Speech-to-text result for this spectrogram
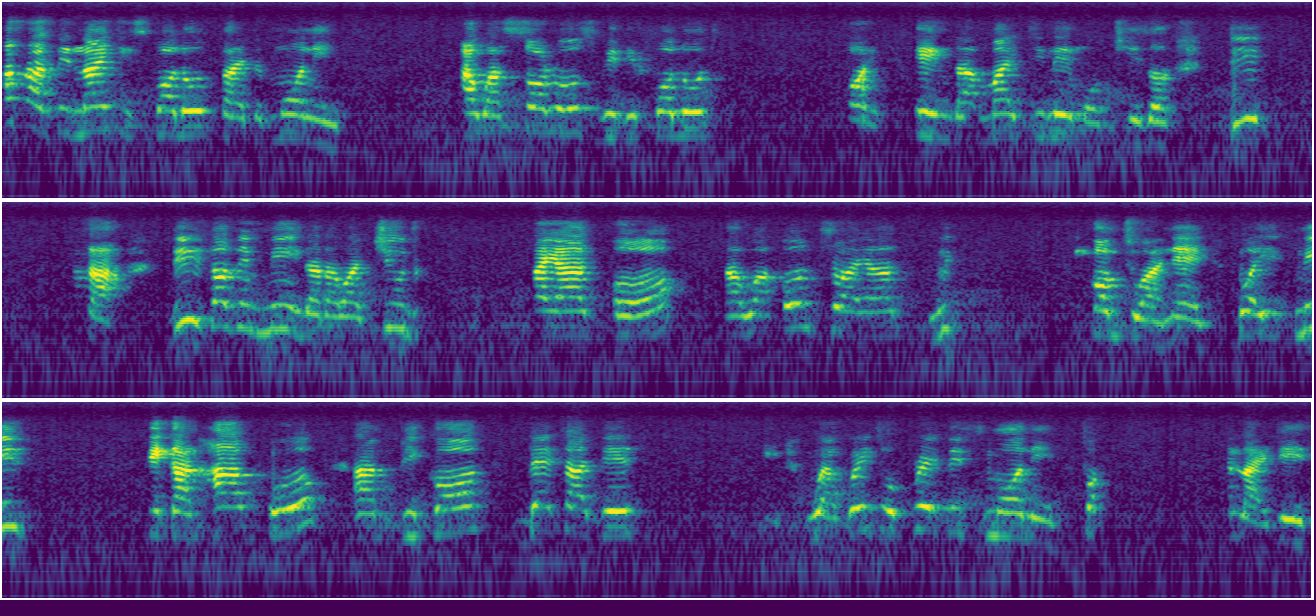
Just as the night is followed by the morning, our sorrows will be followed by in the mighty name of Jesus. This, this doesn't mean that our children trials or our own trials will come to an end, but it means we can have hope and because better days. We are going to pray this morning for like this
